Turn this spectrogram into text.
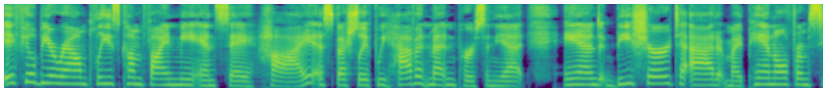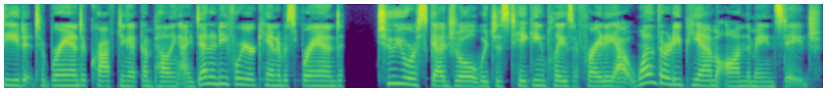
If you'll be around, please come find me and say hi, especially if we haven't met in person yet. And be sure to add my panel from seed to brand, crafting a compelling identity for your cannabis brand to your schedule, which is taking place Friday at 1:30 p.m. on the main stage.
